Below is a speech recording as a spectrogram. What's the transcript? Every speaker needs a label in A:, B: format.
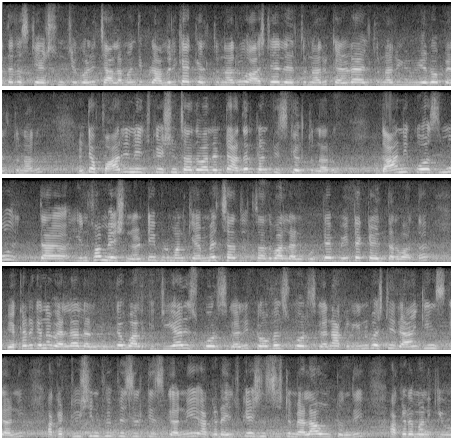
A: Other states నుంచి కూడా చాలామంది ఇప్పుడు అమెరికాకి వెళ్తున్నారు ఆస్ట్రేలియా వెళ్తున్నారు కెనడా వెళ్తున్నారు యూరోప్ వెళ్తున్నారు. అంటే ఫారిన్ ఎడ్యుకేషన్ చదవాలంటే అదర్ కంట్రీస్కి వెళ్తున్నారు. దానికోసము ద ఇన్ఫర్మేషన్ అంటే ఇప్పుడు మనకి ఎంఎస్ చదువు చదవాలనుకుంటే బీటెక్ అయిన తర్వాత ఎక్కడికైనా వెళ్ళాలనుకుంటే వాళ్ళకి జిఆర్ఎస్ కోర్స్ కానీ టోఫెల్స్ కోర్స్ కానీ అక్కడ యూనివర్సిటీ ర్యాంకింగ్స్ కానీ అక్కడ ట్యూషన్ ఫీ ఫెసిలిటీస్ కానీ అక్కడ ఎడ్యుకేషన్ సిస్టమ్ ఎలా ఉంటుంది అక్కడ మనకి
